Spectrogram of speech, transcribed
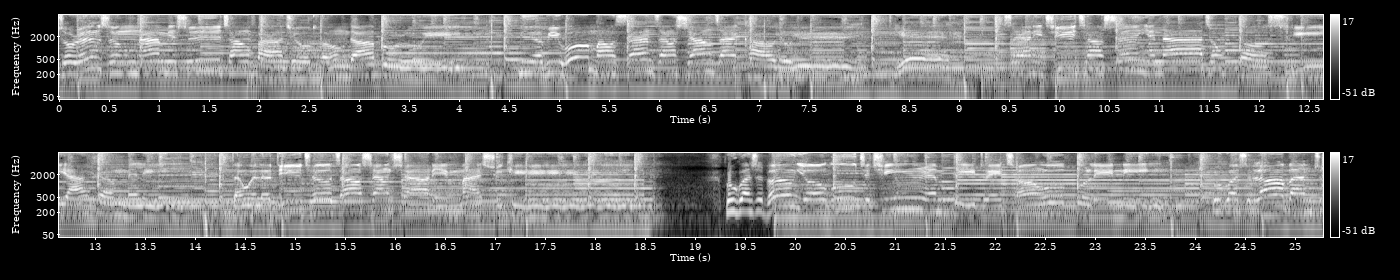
说人生难免十常八九碰到不如意，你何必火冒三丈想再靠犹豫？耶，虽然你技巧深艳那种 pose 一样很美丽，但为了地球着想，差点买 s h u k i 不管是朋友误解、情人劈腿、宠物不理你，不管是老板、主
